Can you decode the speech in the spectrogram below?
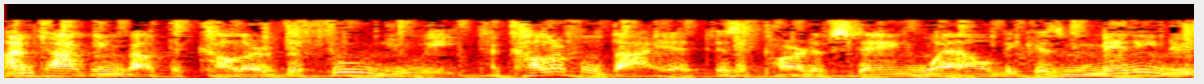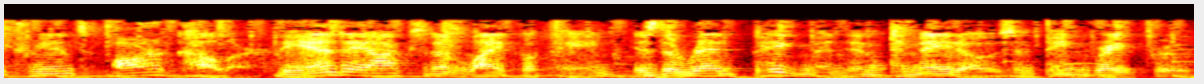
I'm talking about the color of the food you eat. A colorful diet is a part of staying well because many nutrients are color. The antioxidant lycopene is the red pigment in tomatoes and pink grapefruit.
